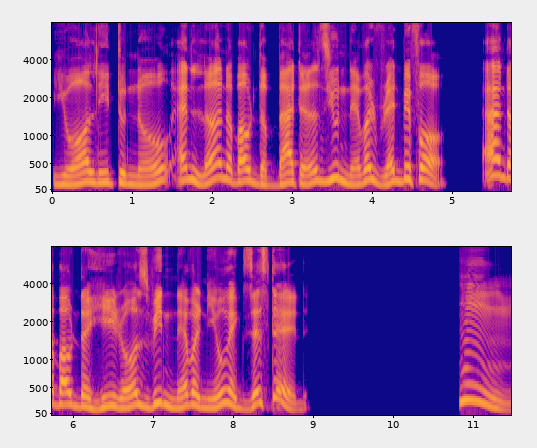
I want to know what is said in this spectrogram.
You all need to know and learn about the battles you never read before and about the heroes we never knew existed. Hmm.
